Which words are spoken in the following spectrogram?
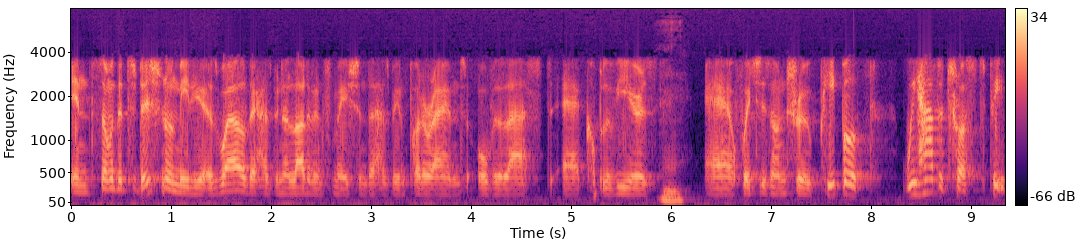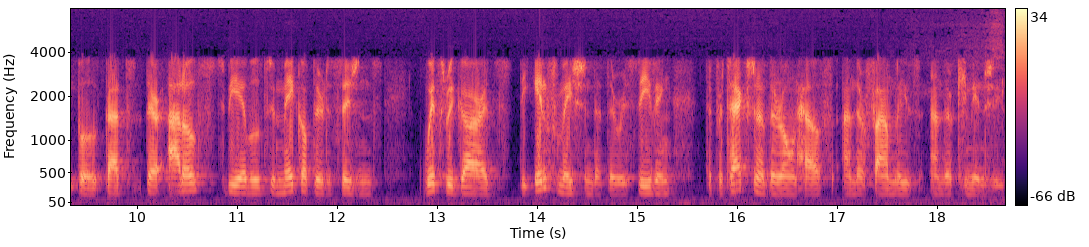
in some of the traditional media as well, there has been a lot of information that has been put around over the last uh, couple of years, mm. uh, which is untrue. People, we have to trust people that they're adults to be able to make up their decisions with regards the information that they're receiving, the protection of their own health and their families and their community.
